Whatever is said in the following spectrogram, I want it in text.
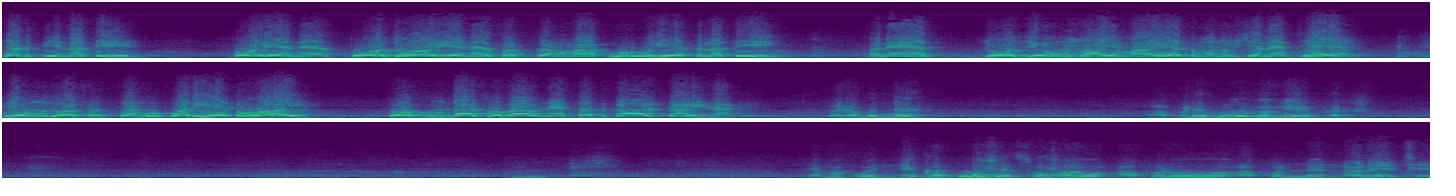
ચડતી નથી, તો એને, તો જો એને સત્સંગમાં પૂરું હેત નથી અને જો જેવું ભાઈમાં હેત મનુષ્યને છે તેવું જો સત્સંગ ઉપર હેત હોય તો ભૂંડા સ્વભાવને તત્કાળ ટાળી નાખે. બરાબર ને? આપણે શું એમાં મેળ કરશું? એમાં કોઈ દેખાતું છે સ્વભાવ આપણો આપણને નડે છે.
